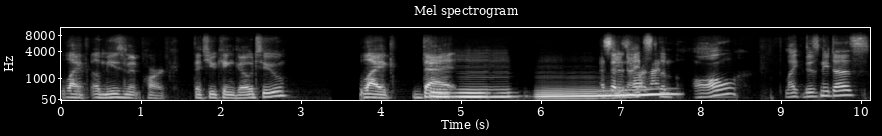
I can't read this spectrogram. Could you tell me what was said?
like amusement park that you can go to, like that. Mm, I said as far unites as them all like Disney does.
